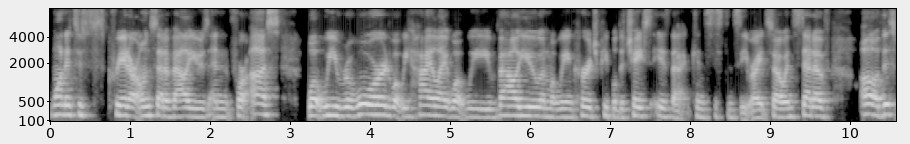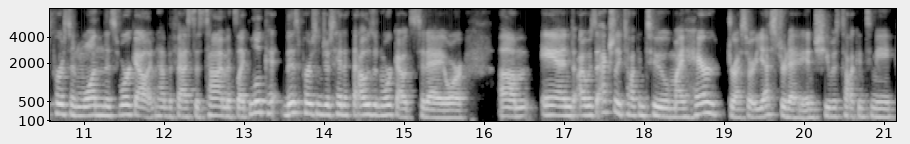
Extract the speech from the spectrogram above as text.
wanted to create our own set of values. And for us what we reward what we highlight what we value and what we encourage people to chase is that consistency right? So instead of oh this person won this workout and had the fastest time it's like look this person just hit a thousand workouts today or um, and i was actually talking to my hairdresser yesterday and she was talking to me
